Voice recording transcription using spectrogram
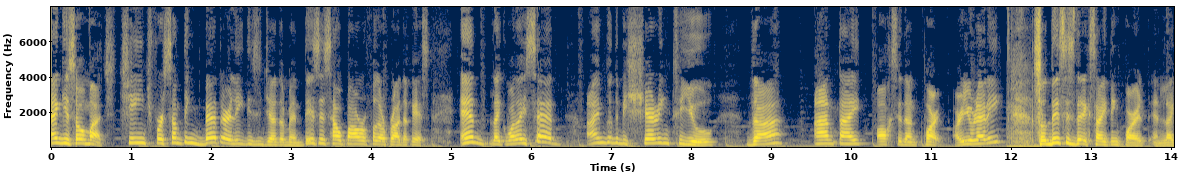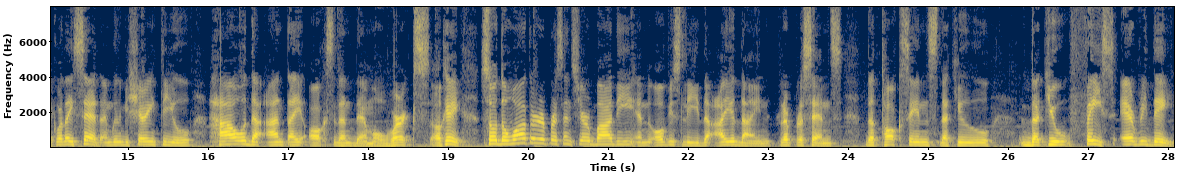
Thank you so much. Change for something better, ladies and gentlemen. This is how powerful our product is. And like what I said, I'm going to be sharing to you the antioxidant part. Are you ready? So this is the exciting part and like what I said, I'm going to be sharing to you how the antioxidant demo works. Okay, so the water represents your body and obviously the iodine represents the toxins that you that you face every day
